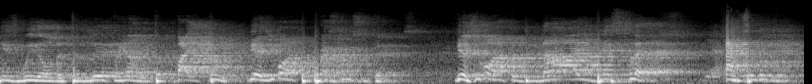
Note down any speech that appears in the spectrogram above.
His will and to live for Him and to fight through? Yes, you're going to have to press through some things. Yes, you're going to have to deny this flesh. Absolutely.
